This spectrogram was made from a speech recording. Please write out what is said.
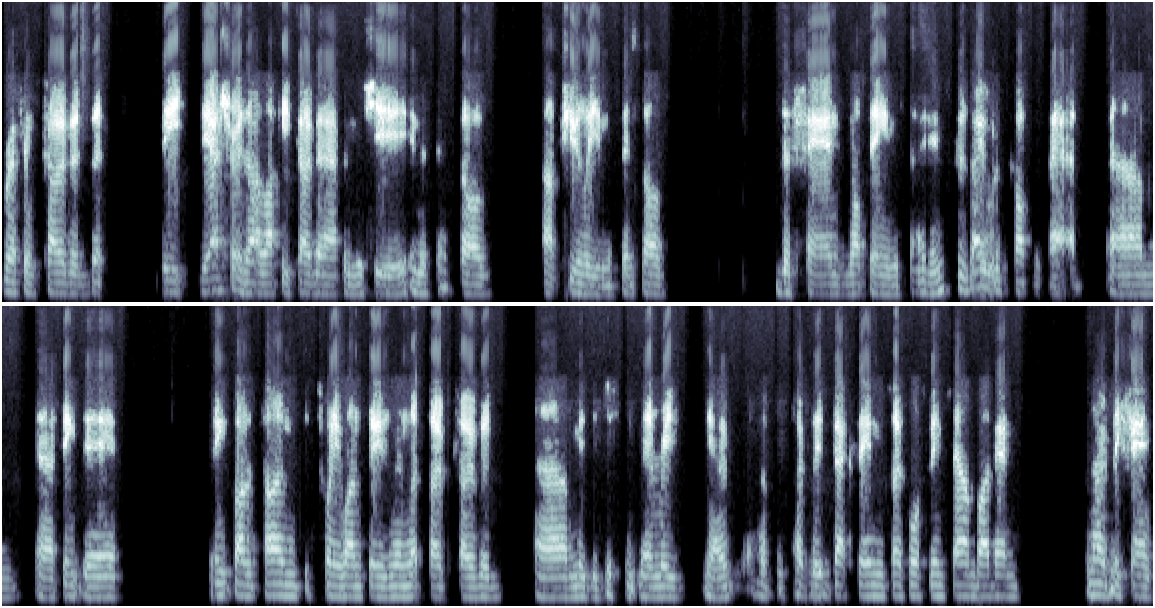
reference COVID, but the the Astros are lucky COVID happened this year in the sense of uh, purely in the sense of the fans not being in the stadiums because they would have copped it bad. Um, and I think they're, I think by the time the 21 season, and let's hope COVID um, is a distant memory, you know, hopefully the vaccine and so forth has been found by then, and hopefully fans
